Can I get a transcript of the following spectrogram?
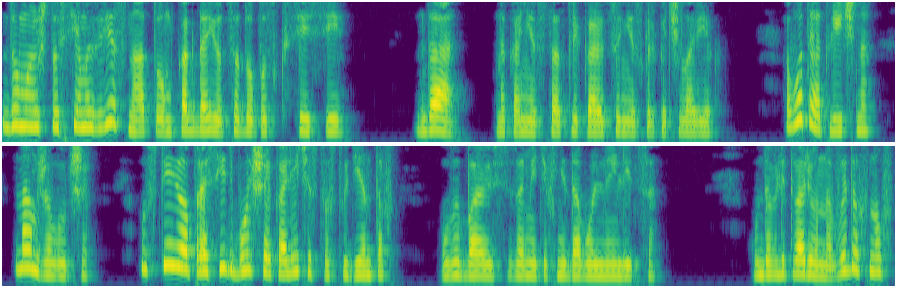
Думаю, что всем известно о том, как дается допуск к сессии». «Да», — наконец-то откликаются несколько человек. «Вот и отлично. Нам же лучше. Успею опросить большее количество студентов. Улыбаюсь, заметив недовольные лица. Удовлетворенно выдохнув,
